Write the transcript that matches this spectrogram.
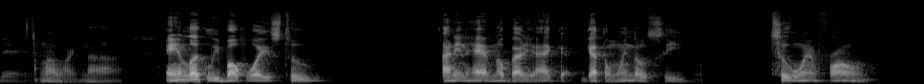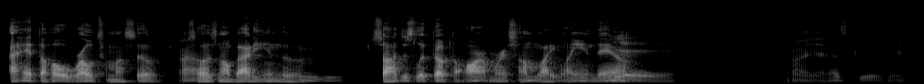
Yeah. And I'm like, nah. And luckily, both ways too. I didn't have nobody. I got, the window seat to and from. I had the whole row to myself, so there's nobody in the. Mhm. So I just looked up the armrest. I'm like laying down. Yeah. Oh yeah, that's good. Man.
